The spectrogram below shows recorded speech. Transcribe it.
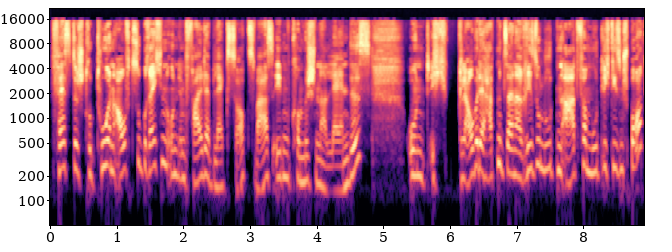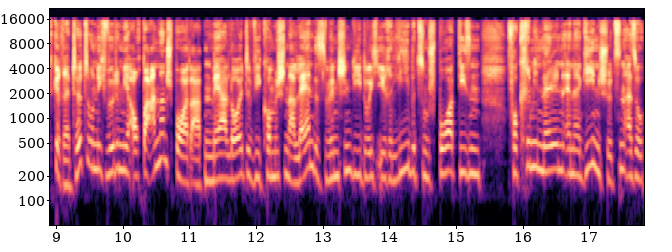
feste Strukturen aufzubrechen. Und im Fall der Black Sox war es eben Commissioner Landis. Und ich glaube, der hat mit seiner resoluten Art vermutlich diesen Sport gerettet. Und ich würde mir auch bei anderen Sportarten mehr Leute wie Commissioner Landis wünschen, die durch ihre Liebe zum Sport diesen vor kriminellen Energien schützen. Also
